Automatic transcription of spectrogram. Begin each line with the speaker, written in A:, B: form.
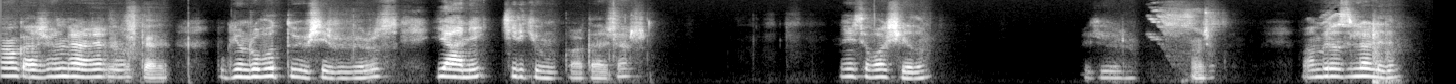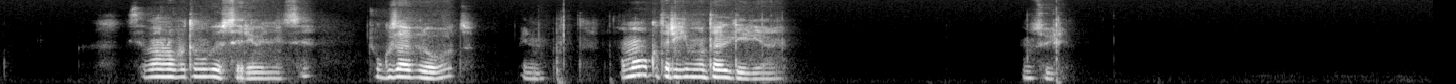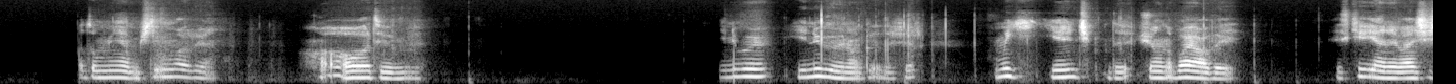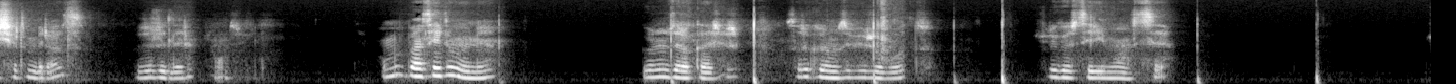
A: Arkadaşlar ben hoş geldin. Bugün robot dövüş yapıyoruz. Yani çelik yumruklu arkadaşlar. Neyse başlayalım. Bekliyorum. Olacak. Ben biraz ilerledim. İşte ben robotumu göstereyim en iyisi. Çok güzel bir robot. Benim. Ama o kadar iyi model değil yani. Onu söyleyeyim. Adamın yenmişliğim var yani. Hava diyorum bile. Yeni bir yeni bir oyun arkadaşlar. Ama yeni çıktı. Şu anda bayağı bir eski yani ben şaşırdım biraz. Özür dilerim. Ama ben sevdim oyunu. Gördüğünüz üzere arkadaşlar. Sarı kırmızı bir robot. Şöyle göstereyim ben size.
